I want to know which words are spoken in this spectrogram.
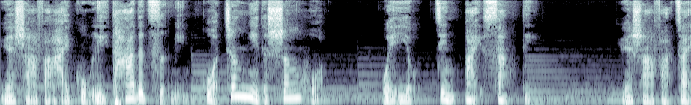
约沙法还鼓励他的子民过正义的生活，唯有敬拜上帝。约沙法在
